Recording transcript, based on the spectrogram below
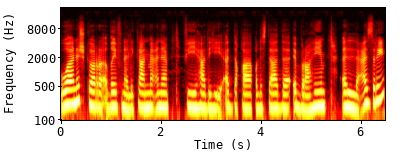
ونشكر ضيفنا اللي كان معنا في هذه الدقائق الأستاذ إبراهيم العزري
